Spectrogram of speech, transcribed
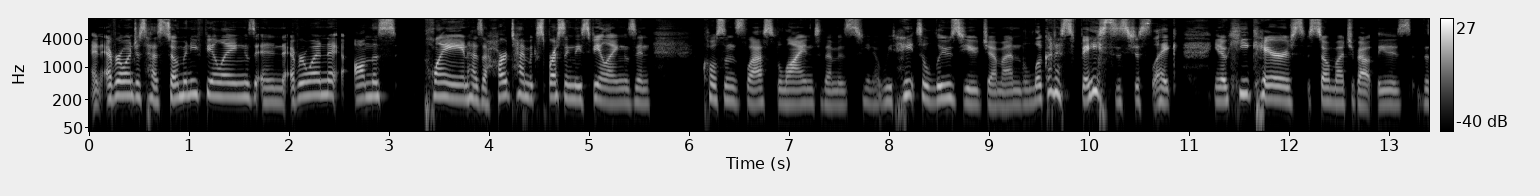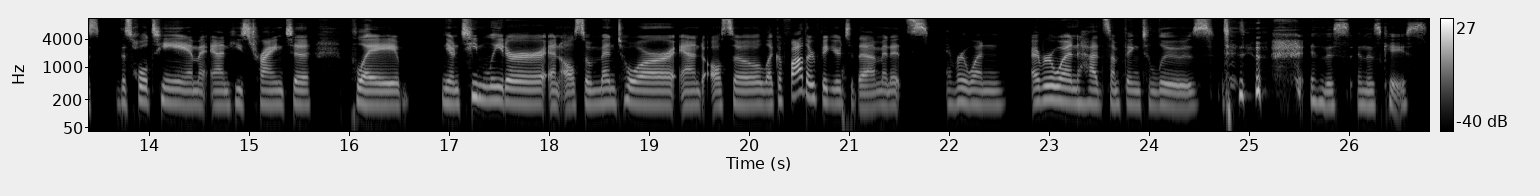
and everyone just has so many feelings and everyone on this plane has a hard time expressing these feelings and Coulson's last line to them is, you know, we'd hate to lose you, Jemma. And the look on his face is just like, you know, he cares so much about these this this whole team and he's trying to play you know team leader and also mentor and also like a father figure to them and it's everyone everyone had something to lose in this in this case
